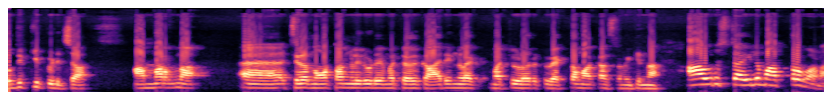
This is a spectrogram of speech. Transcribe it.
ഒതുക്കി പിടിച്ച അമർന്ന ചില നോട്ടങ്ങളിലൂടെ മറ്റൊക്കെ കാര്യങ്ങളെ മറ്റുള്ളവർക്ക് വ്യക്തമാക്കാൻ ശ്രമിക്കുന്ന ആ ഒരു സ്റ്റൈൽ മാത്രമാണ്.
